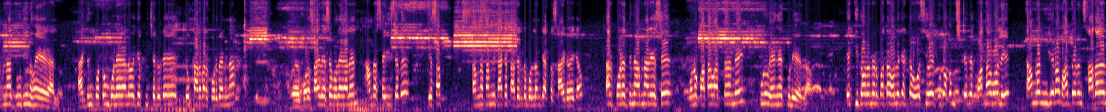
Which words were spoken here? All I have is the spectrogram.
আপনার দুদিন হয়ে গেল। একদিন প্রথম বলে গেল যে পিছে টুটে কেউ কারবার করবেন না। বড় সাহেব এসে বলে গেলেন, আমরা সেই হিসেবে যেসব সামনাসামনি থাকে তাদেরকে বললাম যে একটা সাইড হয়ে যাও। তারপরের দিনে আপনার এসে কোনো কথাবার্তা নেই, পুরো ভেঙে তুলিয়ে দাও। এ কি ধরনের কথা হলো যে একটা ওসি হয়ে দু রকম স্টেপে কথা বলে, তা আমরা নিজেরাও ভাবতে পারেন, সাধারণ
